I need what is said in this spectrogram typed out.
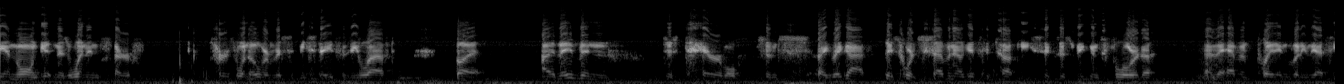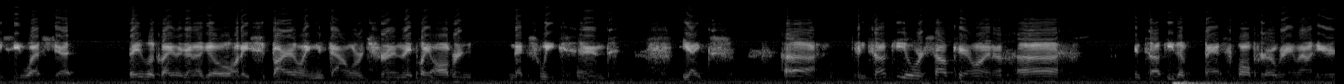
Dan Mullen getting his win in surf, first win over Mississippi State since he left. But uh, they've been just terrible since like they got they scored seven against Kentucky, six this week against Florida, and they haven't played anybody in the SEC West yet. They look like they're going to go on a spiraling downward trend. They play Auburn next week, and yikes. Uh, Kentucky over South Carolina. Uh, Kentucky, the basketball program out here.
